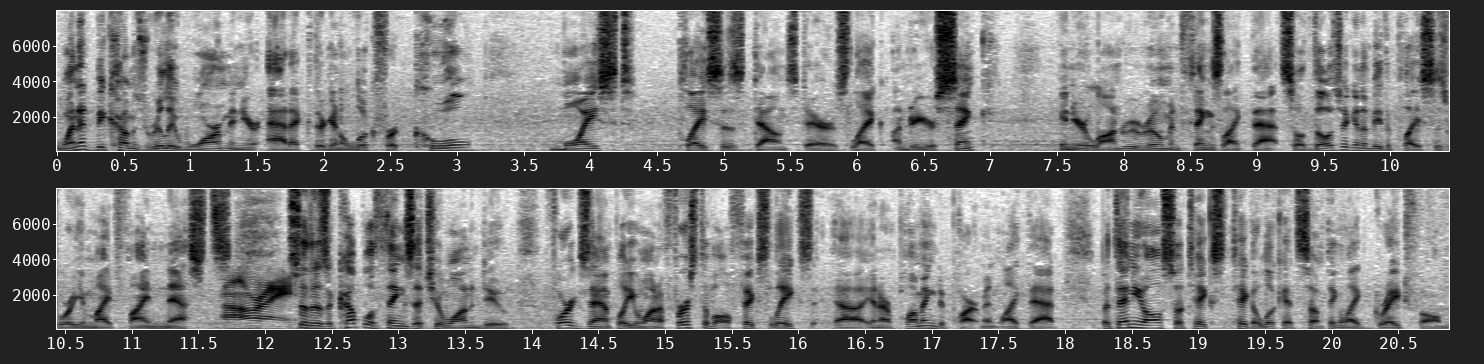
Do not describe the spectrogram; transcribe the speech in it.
when it becomes really warm in your attic, they're going to look for cool, moist places downstairs, like under your sink, in your laundry room and things like that. So those are going to be the places where you might find nests. All right. So there's a couple of things that you want to do. For example, you want to first of all fix leaks uh, in our plumbing department like that, but then you also take, take a look at something like grate foam,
